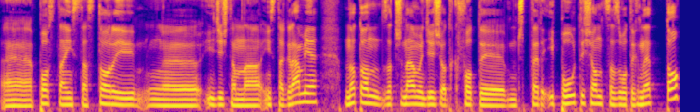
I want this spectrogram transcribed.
e, post na Instastory e, i gdzieś tam na Instagramie, no to zaczynamy gdzieś od kwoty 4,5 tysiąca złotych netto,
